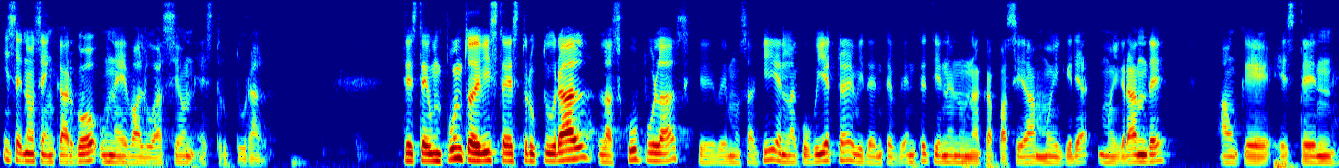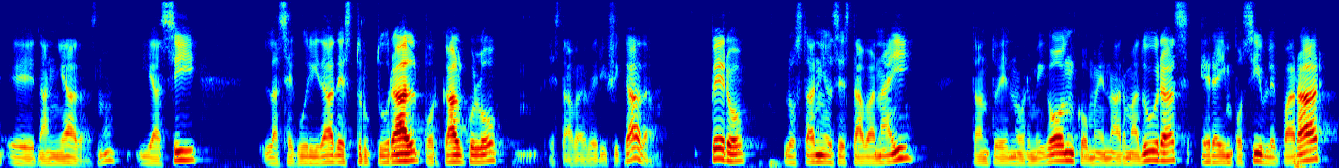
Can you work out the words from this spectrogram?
y se nos encargó una evaluación estructural. Desde un punto de vista estructural, las cúpulas que vemos aquí en la cubierta evidentemente tienen una capacidad muy, muy grande, aunque estén eh, dañadas. Y así la seguridad estructural por cálculo estaba verificada. Pero los daños estaban ahí, tanto en hormigón como en armaduras, era imposible parar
